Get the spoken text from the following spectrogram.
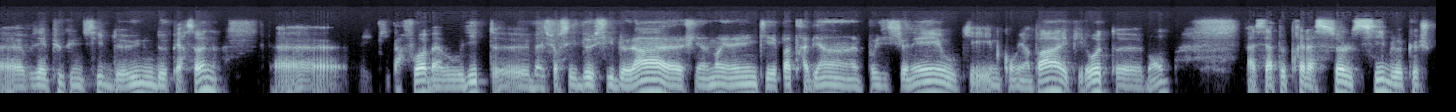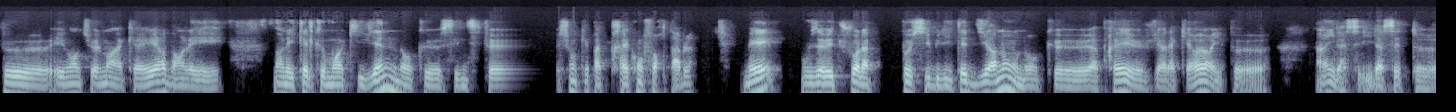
euh, vous n'avez plus qu'une cible de une ou deux personnes. Euh, et puis parfois, ben, vous vous dites sur ces deux cibles-là, finalement, il y en a une qui n'est pas très bien positionnée ou qui ne me convient pas, et puis l'autre, bon, c'est à peu près la seule cible que je peux éventuellement acquérir dans les, dans les quelques mois qui viennent. Donc, c'est une situation qui n'est pas très confortable. Mais vous avez toujours la possibilité de dire non. Donc euh, après, je dirais l'acquéreur, il peut, hein, il a, il a cette, euh,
